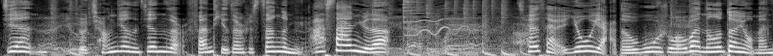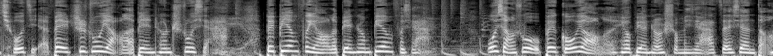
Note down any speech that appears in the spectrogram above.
奸就强奸的奸字，繁体字是三个女啊，仨女的。”彩彩优雅的乌说：“万能的段友们求解，被蜘蛛咬了变成蜘蛛侠，被蝙蝠咬了变成蝙蝠侠。我想说，我被狗咬了要变成什么侠？在线等，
